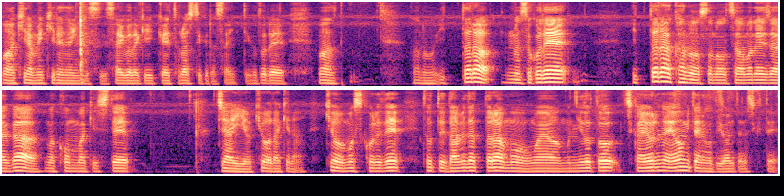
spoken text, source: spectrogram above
まあ諦めきれないんです。最後だけ一回撮らせてくださいっていうことでまああの行ったら、まあ、そこで行ったらかのそのツアーマネージャーが、まあ、根負けしてじゃあいいよ今日だけな。今日もしこれで取ってダメだったらもうお前はもう二度と近寄るなよみたいなこと言われたらしくて。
